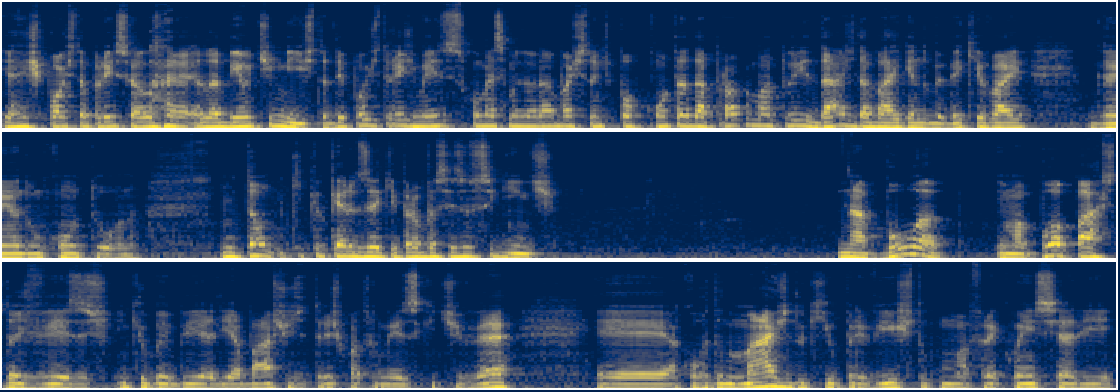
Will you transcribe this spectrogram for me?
e a resposta para isso ela, ela é bem otimista. Depois de três meses, isso começa a melhorar bastante por conta da própria maturidade da barriguinha do bebê que vai ganhando um contorno. Então, o que, que eu quero dizer aqui para vocês é o seguinte: na boa, em uma boa parte das vezes em que o bebê ali abaixo de 3, 4 meses que tiver é, acordando mais do que o previsto, com uma frequência ali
